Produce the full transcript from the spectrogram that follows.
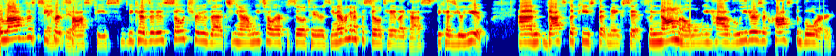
love the secret sauce piece because it is so true that, you know, we tell our facilitators, you're never going to facilitate like us because you're you. And that's the piece that makes it phenomenal when we have leaders across the board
